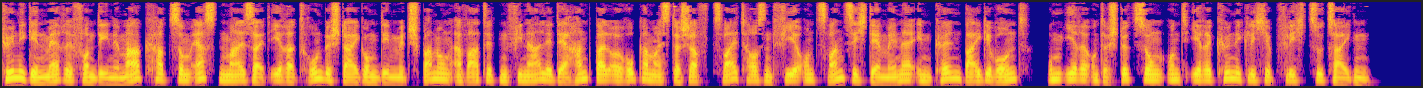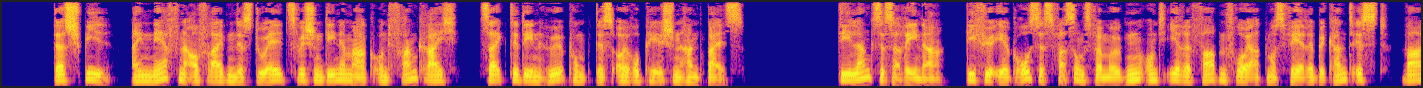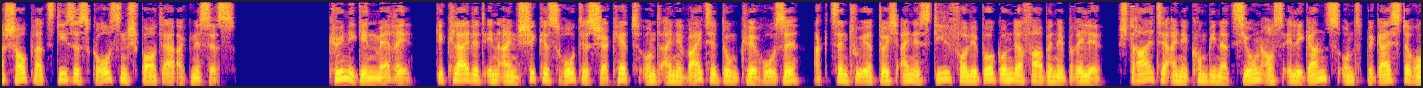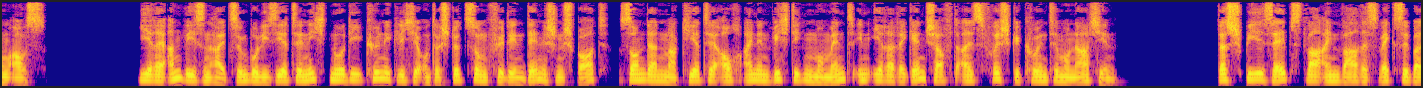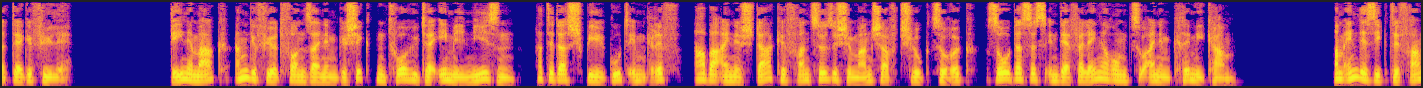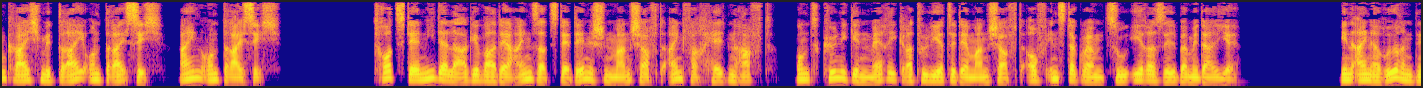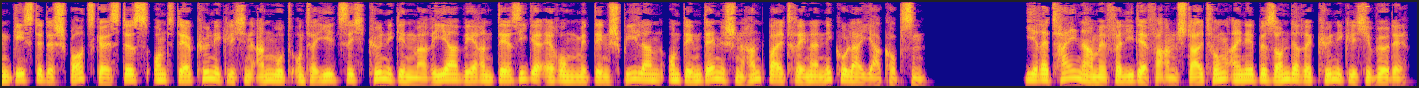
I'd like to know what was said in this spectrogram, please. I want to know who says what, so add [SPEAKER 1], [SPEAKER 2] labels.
[SPEAKER 1] Königin Mary von Dänemark hat zum ersten Mal seit ihrer Thronbesteigung dem mit Spannung erwarteten Finale der Handball-Europameisterschaft 2024 der Männer in Köln beigewohnt, um ihre Unterstützung und ihre königliche Pflicht zu zeigen. Das Spiel, ein nervenaufreibendes Duell zwischen Dänemark und Frankreich, zeigte den Höhepunkt des europäischen Handballs. Die Lanxess Arena, die für ihr großes Fassungsvermögen und ihre farbenfrohe Atmosphäre bekannt ist, war Schauplatz dieses großen Sportereignisses. Königin Mary, gekleidet in ein schickes rotes Jackett und eine weite dunkle Hose, akzentuiert durch eine stilvolle burgunderfarbene Brille, strahlte eine Kombination aus Eleganz und Begeisterung aus. Ihre Anwesenheit symbolisierte nicht nur die königliche Unterstützung für den dänischen Sport, sondern markierte auch einen wichtigen Moment in ihrer Regentschaft als frisch gekrönte Monarchin. Das Spiel selbst war ein wahres Wechselbad der Gefühle. Dänemark, angeführt von seinem geschickten Torhüter Emil Nielsen, hatte das Spiel gut im Griff, aber eine starke französische Mannschaft schlug zurück, so dass es in der Verlängerung zu einem Krimi kam. Am Ende siegte Frankreich mit 33, 31. Trotz der Niederlage war der Einsatz der dänischen Mannschaft einfach heldenhaft, und Königin Mary gratulierte der Mannschaft auf Instagram zu ihrer Silbermedaille. In einer rührenden Geste des Sportsgeistes und der königlichen Anmut unterhielt sich Königin Maria während der Siegerehrung mit den Spielern und dem dänischen Handballtrainer Nikolai Jakobsen. Ihre Teilnahme verlieh der Veranstaltung eine besondere königliche Würde.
